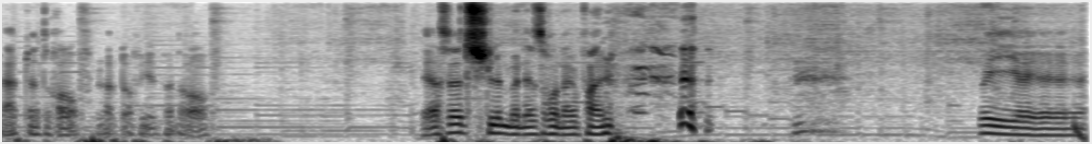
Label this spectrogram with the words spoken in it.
Bleibt da drauf, bleibt auf jeden Fall drauf. Ja, das wird schlimm, wenn ist runtergefallen. Uiuiui.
